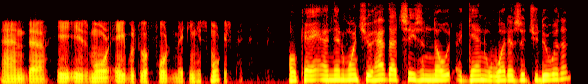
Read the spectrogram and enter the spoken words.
and uh, he is more able to afford making his mortgage payment. Okay, and then once you have that season note, again, what is it you do with it?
